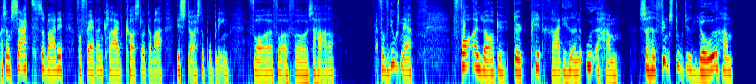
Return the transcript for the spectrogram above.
Og som sagt, så var det forfatteren Clive Cussler, der var det største problem for, øh, for, for Sahara. For vidusen er, for at lokke Dirk Pitt-rettighederne ud af ham, så havde filmstudiet lovet ham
